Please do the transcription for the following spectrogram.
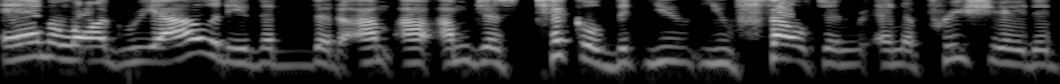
analog reality that that I'm I'm just tickled that you you felt and, and appreciated.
